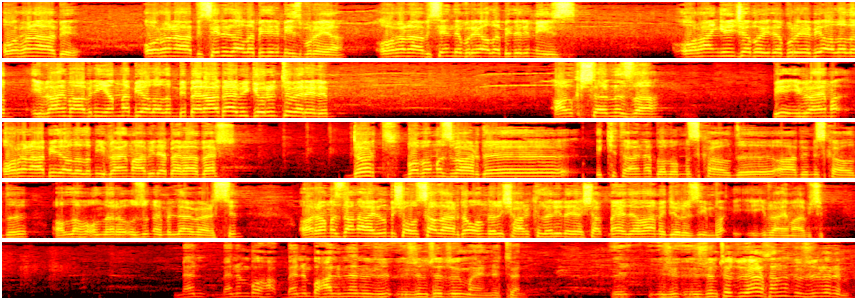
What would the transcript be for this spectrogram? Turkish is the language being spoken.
Orhan abi, Orhan abi seni de alabilir miyiz buraya? Orhan abi seni de buraya alabilir miyiz? Orhan Gencebay'ı da buraya bir alalım. İbrahim abinin yanına bir alalım. Bir beraber bir görüntü verelim. Alkışlarınızla. Bir İbrahim Orhan abi de alalım İbrahim abiyle beraber. Dört babamız vardı. iki tane babamız kaldı. Abimiz kaldı. Allah onlara uzun ömürler versin. Aramızdan ayrılmış olsalar da onları şarkılarıyla yaşatmaya devam ediyoruz İbrahim abicim. Ben benim bu benim bu halimden üzü- üzüntü duymayın lütfen. Üzüntü duyarsanız üzülürüm.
